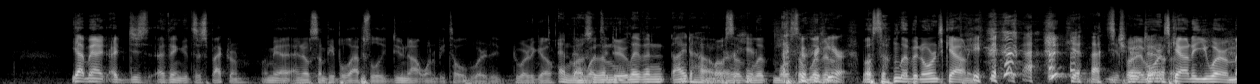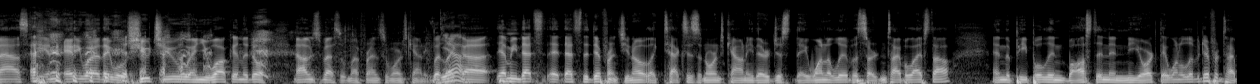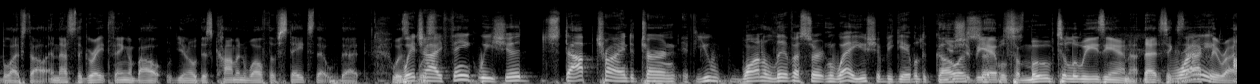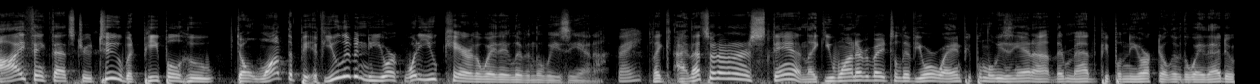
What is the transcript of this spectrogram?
Yeah, I mean, I, I just I think it's a spectrum. I mean, I, I know some people absolutely do not want to be told where to where to go And most what of to them do. live in Idaho. Most of them here. live. Most of them live in, here. most of them live in Orange County. yeah, that's You- true. but in. Orange County, you wear a mask and anywhere they will shoot you when you walk in the door. Now I'm just messing with my friends from Orange County, but like, Yeah. uh, I mean, that's that's the difference. You know, like Texas and Orange County, they're just they want to live a certain type of lifestyle, and the people in Boston and New York, they want to live a different type of lifestyle, and that's the great thing about you know this commonwealth of states that that was Which was- I think we should stop trying to turn. If you want to live a certain way, you should be able to go. you a should be able to move to Louisiana. That's exactly right. I think that's true too. But people who don't want the pe- if you live in New York, what do you care the way they live in Louisiana? Right. Like I, that's what I don't understand. Like you want everybody to live your way, and people in Louisiana they're mad that people in New York don't live the way they do.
